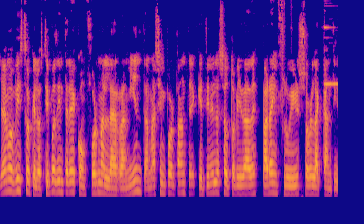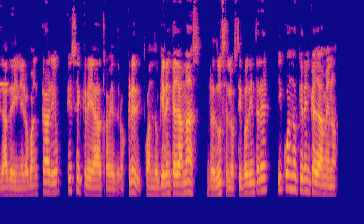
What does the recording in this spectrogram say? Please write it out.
Ya hemos visto que los tipos de interés conforman la herramienta más importante que tienen las autoridades para influir sobre la cantidad de dinero bancario que se crea a través de los créditos. Cuando quieren que haya más, reducen los tipos de interés y cuando quieren que haya menos,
